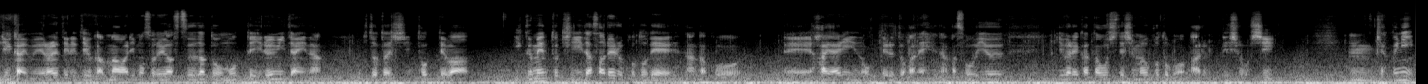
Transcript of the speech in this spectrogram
理解も得られてるというか、周りもそれが普通だと思っているみたいな人たちにとっては、イクメンと切り出されることで、なんかこう、えー、流行りに乗ってるとかね、なんかそういう言われ方をしてしまうこともあるでしょうし、うん、逆に、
